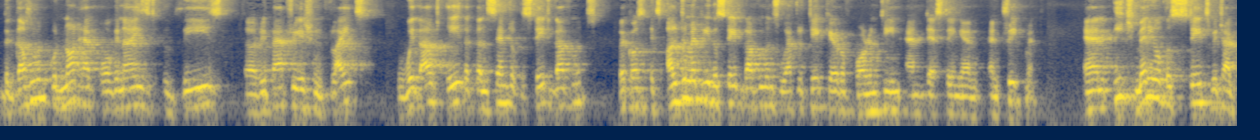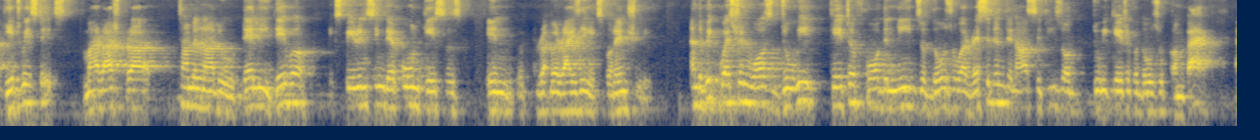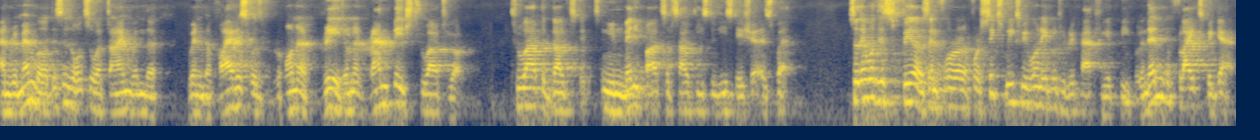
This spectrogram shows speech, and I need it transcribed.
the government could not have organized these uh, repatriation flights without a the consent of the state governments because it's ultimately the state governments who have to take care of quarantine and testing and, and treatment. And each many of the states which are gateway states maharashtra tamil nadu delhi they were experiencing their own cases in were rising exponentially. And the big question was do we cater for the needs of those who are resident in our cities or do we cater for those who come back and remember, this is also a time when the, when the virus was on a rage, on a rampage throughout Europe, throughout the Gulf states, and in many parts of Southeast and East Asia as well. So there were these fears, and for, for six weeks we weren't able to repatriate people. And then the flights began.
